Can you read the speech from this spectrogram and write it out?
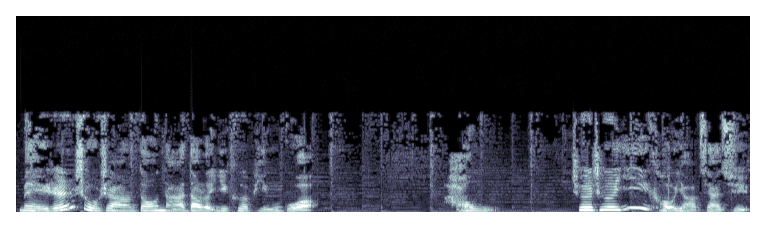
每人手上都拿到了一颗苹果。好！车车一口咬下去，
